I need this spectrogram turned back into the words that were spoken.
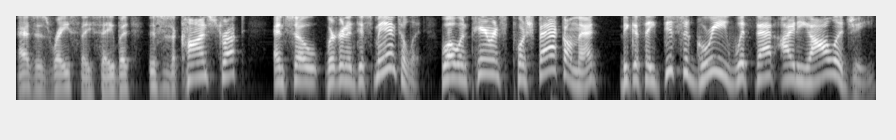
as is race, they say, but this is a construct. And so we're going to dismantle it. Well, when parents push back on that because they disagree with that ideology,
